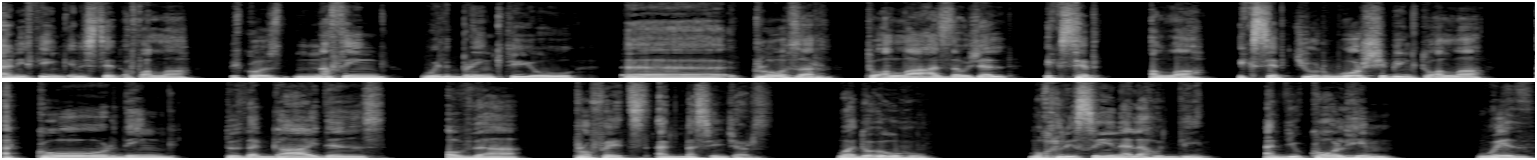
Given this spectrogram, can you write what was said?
anything instead of Allah because nothing will bring to you uh, closer to Allah Azza wa Jal except Allah, except your worshipping to Allah according to the guidance of the prophets and messengers. وَدُعُوهُ مُخْلِصِينَ لَهُ الدِّينَ And you call him with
